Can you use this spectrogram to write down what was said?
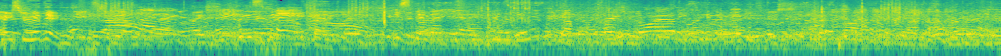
Peace be with you. Peace be with you.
